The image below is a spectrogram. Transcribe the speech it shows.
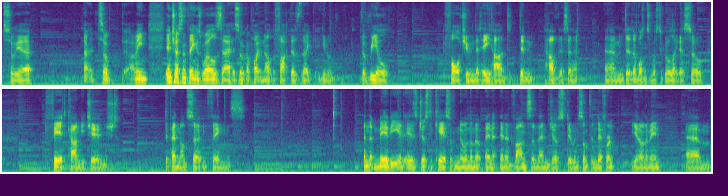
so yeah. Uh, so I mean, interesting thing as well is uh, Hisoka pointing out the fact that like you know the real fortune that he had didn't have this in it, um, and it wasn't supposed to go like this. So fate can be changed depending on certain things and that maybe it is just a case of knowing them in, in advance and then just doing something different. You know what I mean? Um,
